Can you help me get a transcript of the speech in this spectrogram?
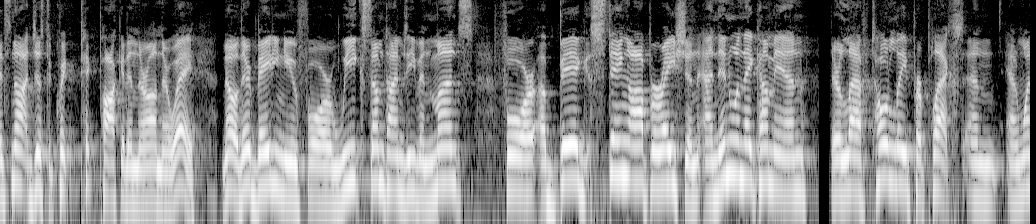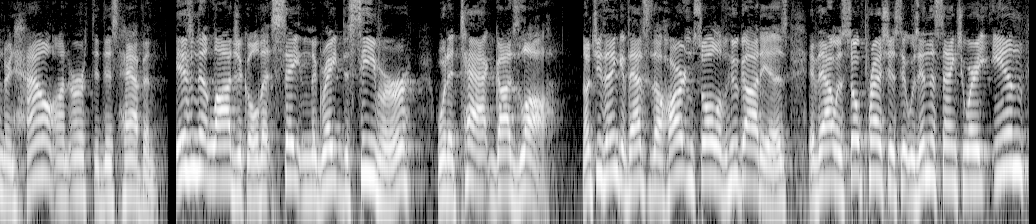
it's not just a quick pickpocket and they're on their way. No, they're baiting you for weeks, sometimes even months, for a big sting operation. And then when they come in, they're left totally perplexed and, and wondering, how on earth did this happen? Isn't it logical that Satan, the great deceiver, would attack God's law? Don't you think if that's the heart and soul of who God is, if that was so precious, it was in the sanctuary, in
